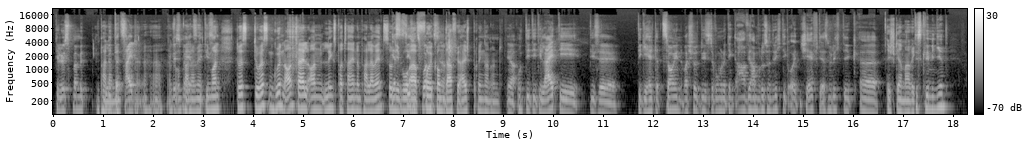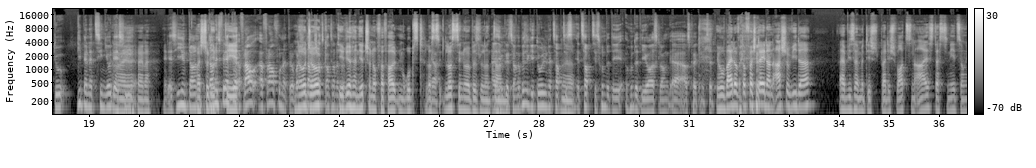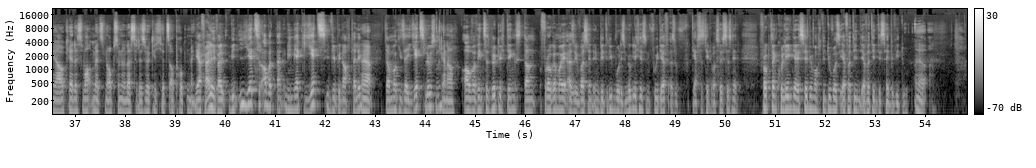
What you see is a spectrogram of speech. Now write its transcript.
die löst man mit, mit der Zeit. Ja, ja, Die jetzt, Parlament. die- Ich mein, du, hast, du hast einen guten Anteil an Linksparteien im Parlament, so, die wo auch vollkommen dafür einspringen und Ja, und die, die, die Leute, die diese, die Gehälter zahlen, was schon, dieses, wo man nur denkt, ah, wir haben nur so einen richtig alten Chef, der ist nur richtig äh, die diskriminierend. Du, gib nicht 10 Jahre, der ist hier. Alter. Ja, der ist hier und dann, Weißt du, dann die- ist vielleicht die- eine Frau, eine Frau von drauf. No Weißt du, joke, die riechen jetzt schon nach verfaultem Obst. Lass, Ja. lass sie nur ein bisschen und Also ich dann. würde sagen, ein bisschen Geduld jetzt habt ihr Ja. es hunderte, hunderte Jahre ausgelang, äh, ausgehalten. Ja, wobei, da, da verstehe ich dann auch schon wieder, äh, wie es halt mit die, bei den Schwarzen auch ist, dass die nicht sagen, ja, okay, das warten wir jetzt nur ab, sondern dass sie das wirklich jetzt abrupt machen. Ja, freilich, weil wenn ich jetzt arbeite dann, und ich merke jetzt, ich bin benachteiligt, Ja, dann mag ich es ja jetzt lösen. genau. Aber wenn du das wirklich denkst, dann frage mal, also ich weiß nicht, in Betrieben, wo das möglich ist, und viel darf, also darfst du das nicht, was ist das nicht? Frag deinen Kollegen, der dasselbe macht wie du, was er verdient, er verdient dasselbe wie du. Ja.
